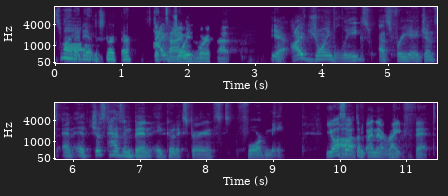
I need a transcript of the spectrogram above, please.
Smart idea Um, to start there. Stick I've time joined- is worth that. Yeah, I've joined leagues as free agents, and it just hasn't been a good experience for me. You also Uh, have to be- find that right fit.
